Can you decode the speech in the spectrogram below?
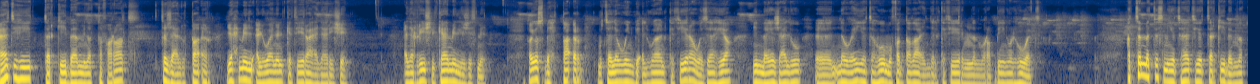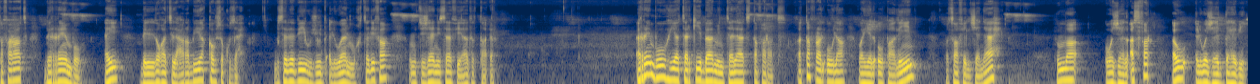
هذه تركيبة من الطفرات تجعل الطائر يحمل ألوانا كثيرة على ريشه على الريش الكامل لجسمه. فيصبح الطائر متلون بألوان كثيرة وزاهية مما يجعل آه، نوعيته مفضلة عند الكثير من المربين والهواة. قد تمت تسمية هذه التركيبة من الطفرات بالرينبو أي باللغة العربية قوس قزح بسبب وجود ألوان مختلفة ومتجانسة في هذا الطائر. الرينبو هي تركيبة من ثلاث طفرات. الطفرة الأولى وهي الأوبالين وصافي الجناح ثم وجه الأصفر أو الوجه الذهبي.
